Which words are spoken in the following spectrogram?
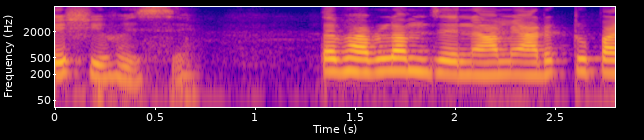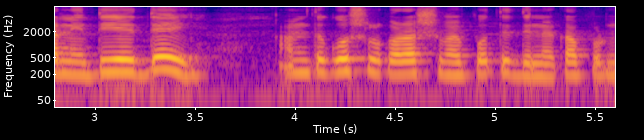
বেশি হয়েছে তাই ভাবলাম যে না, আমি আরেকটু পানি দিয়ে দেই। আমি তো গোসল করার সময় প্রতিদিনের কাপড়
